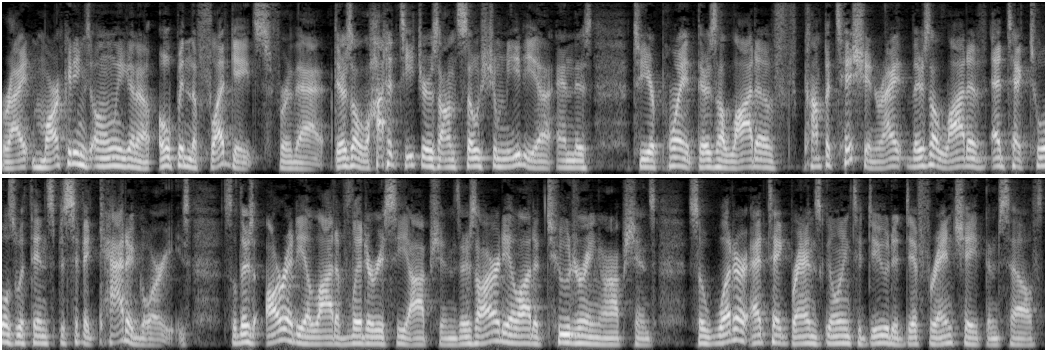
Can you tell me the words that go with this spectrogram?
right? Marketing's only going to open the floodgates for that. There's a lot of teachers on social media and there's, to your point, there's a lot of competition, right? There's a lot of edtech tools within specific categories. So there's already a lot of literacy options. There's already a lot of tutoring options. So what are edtech brands going to do to differentiate themselves?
